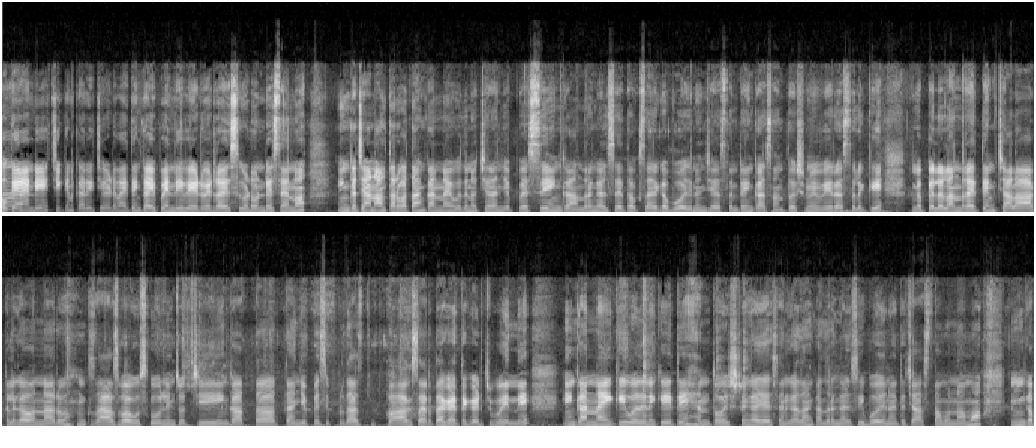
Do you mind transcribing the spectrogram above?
ఓకేనండి. చికెన్ కర్రీ చేయడం అయితే ఇంకా అయిపోయింది. వేడి వేడి రైస్ కూడా వండేసాను. ఇంకా చానాల తర్వాత ఇంకా అన్నయ్య వదిన వచ్చారని చెప్పేసి ఇంకా అందరం కలిసి అయితే ఒకసారిగా భోజనం చేస్తుంటే ఇంకా సంతోషమే వేరు అసలుకి. ఇంకా పిల్లలందరూ అయితే ఇంక చాలా ఆకలిగా ఉన్నారు. ఇంకా సాస్ బాబు స్కూల్ నుంచి వచ్చి ఇంకా అత్త అత్త అని చెప్పేసి ఇప్పుడు బాగా సరదాగా అయితే గడిచిపోయింది. ఇంకా అన్నయ్యకి వదినకి అయితే ఎంతో ఇష్టంగా చేశాను కదా. ఇంక అందరం కలిసి భోజనం అయితే చేస్తా ఉన్నాము. ఇంకా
